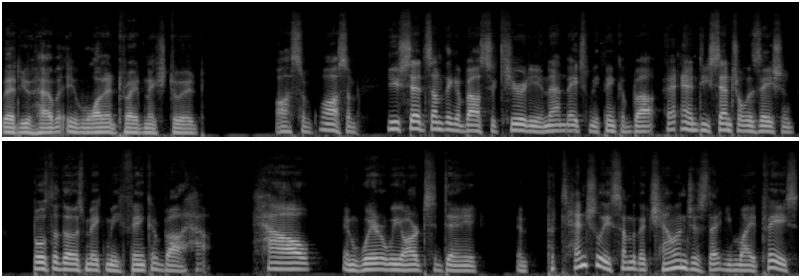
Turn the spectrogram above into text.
where you have a wallet right next to it. Awesome. Awesome. You said something about security, and that makes me think about and decentralization. Both of those make me think about how how and where we are today and potentially some of the challenges that you might face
